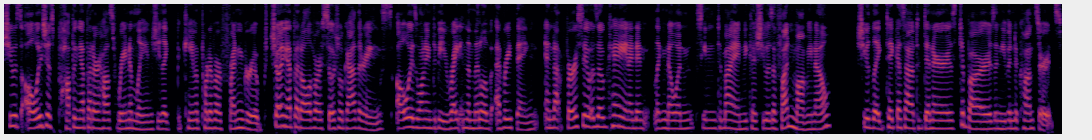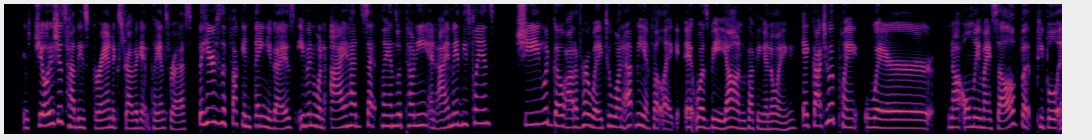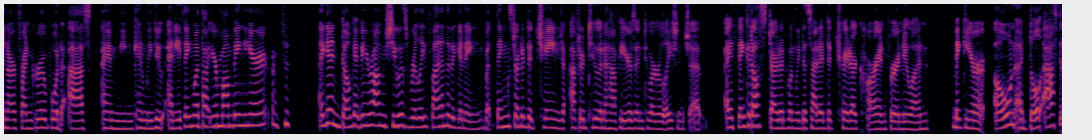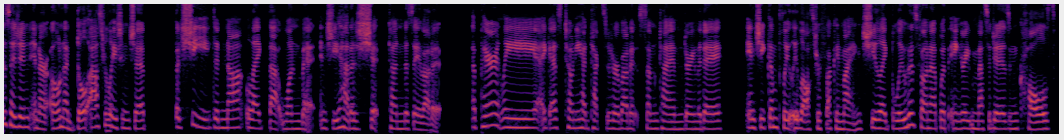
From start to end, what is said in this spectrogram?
she was always just popping up at our house randomly and she like became a part of our friend group, showing up at all of our social gatherings, always wanting to be right in the middle of everything. And at first it was okay and I didn't like no one seemed to mind because she was a fun mom, you know? She would like take us out to dinners, to bars, and even to concerts. She always just had these grand, extravagant plans for us. But here's the fucking thing, you guys. Even when I had set plans with Tony and I made these plans, she would go out of her way to one up me. It felt like it was beyond fucking annoying. It got to a point where not only myself, but people in our friend group would ask, I mean, can we do anything without your mom being here? Again, don't get me wrong, she was really fun in the beginning, but things started to change after two and a half years into our relationship. I think it all started when we decided to trade our car in for a new one, making our own adult ass decision in our own adult ass relationship. But she did not like that one bit, and she had a shit ton to say about it. Apparently, I guess Tony had texted her about it sometime during the day, and she completely lost her fucking mind. She like blew his phone up with angry messages and calls,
